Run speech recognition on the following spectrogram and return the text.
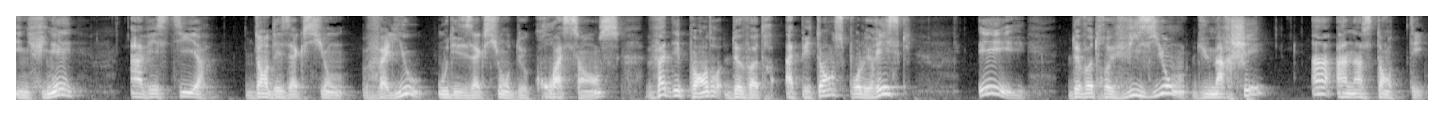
In fine, investir dans des actions value ou des actions de croissance va dépendre de votre appétence pour le risque et de votre vision du marché à un instant T.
